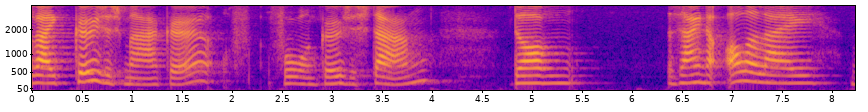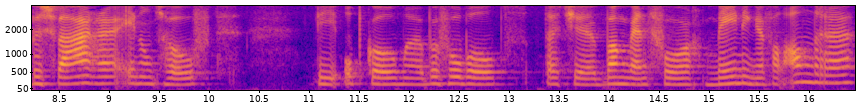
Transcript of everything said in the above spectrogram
wij keuzes maken of voor een keuze staan, dan zijn er allerlei bezwaren in ons hoofd die opkomen. Bijvoorbeeld dat je bang bent voor meningen van anderen.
